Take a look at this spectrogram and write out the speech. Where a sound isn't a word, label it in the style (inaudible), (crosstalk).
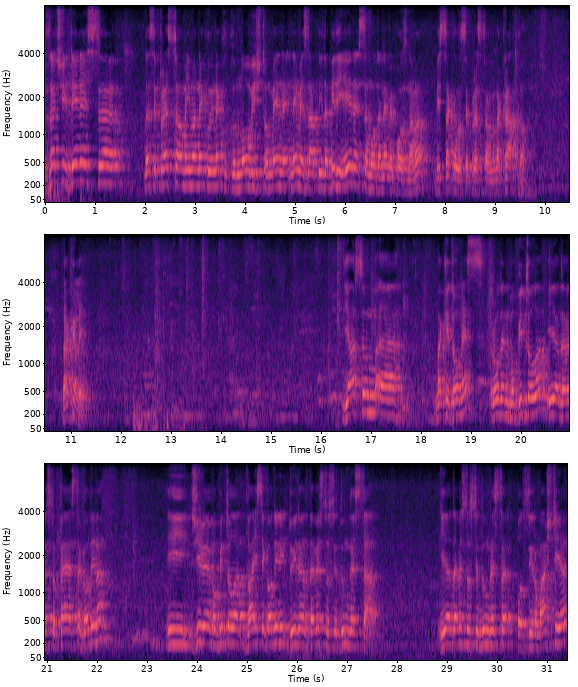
Значи денес да се представам има некои неколку нови што мене не ме знаат и да биде еден само да не ме познава, би сакал да се представам на кратко. Така ли? Јас сум е, македонец, роден во Битола 1950 година и живее во Битола 20 години до 1970. 1970 од сиромаштија,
